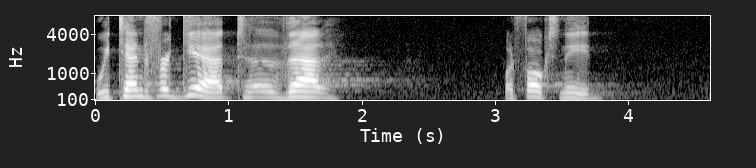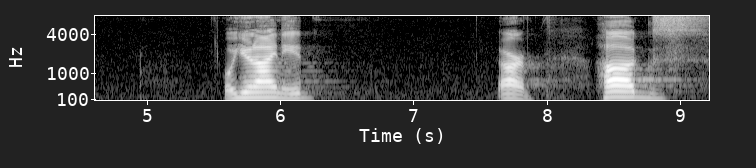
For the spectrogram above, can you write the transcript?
we tend to forget that what folks need, what you and I need, our hugs,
